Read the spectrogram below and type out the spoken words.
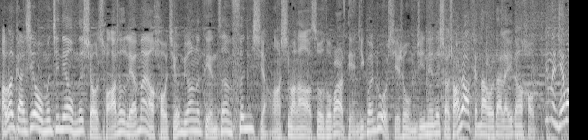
好了，感谢我们今天我们的小茶茶的连麦啊，好节目别忘了点赞分享啊，喜马拉雅搜索豆瓣点击关注，携手我们今天的小茶茶跟大伙带来一档好听的节目。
